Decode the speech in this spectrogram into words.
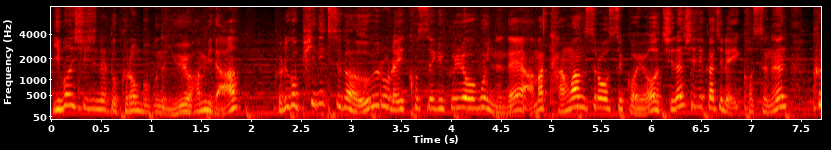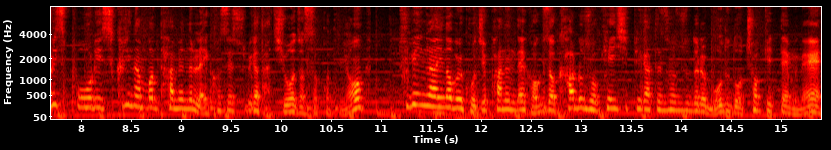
이번 시즌에도 그런 부분은 유효합니다. 그리고 피닉스가 의외로 레이커스에게 끌려가고 있는데 아마 당황스러웠을 거예요. 지난 시즌까지 레이커스는 크리스 폴이 스크린 한번 타면은 레이커스의 수비가 다 지워졌었거든요. 투빅 라인업을 고집하는데 거기서 카루소, KCP 같은 선수들을 모두 놓쳤기 때문에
